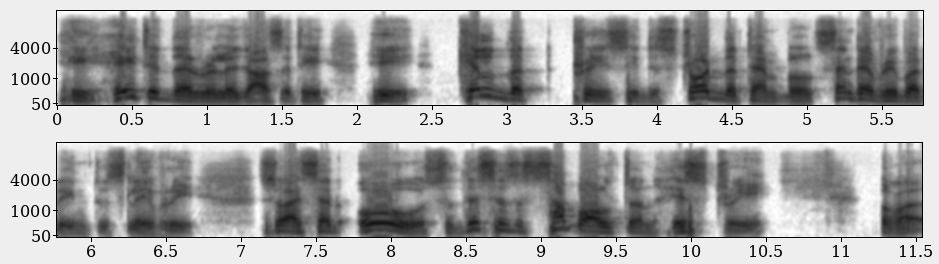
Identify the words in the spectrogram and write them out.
he hated their religiosity, he killed the priests, he destroyed the temple, sent everybody into slavery. So I said, oh, so this is a subaltern history. Uh,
